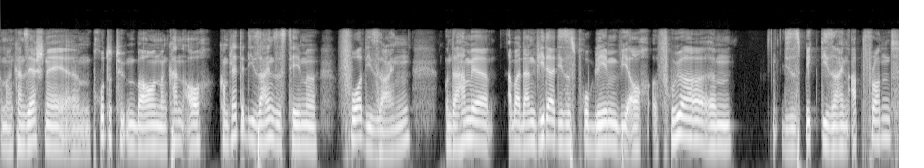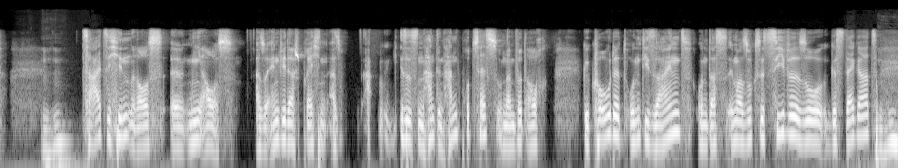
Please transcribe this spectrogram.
Man kann sehr schnell ähm, Prototypen bauen, man kann auch komplette Designsysteme vordesignen. Und da haben wir aber dann wieder dieses Problem, wie auch früher, ähm, dieses Big Design Upfront mhm. zahlt sich hinten raus äh, nie aus. Also entweder sprechen, also ist es ein Hand-in-Hand-Prozess und dann wird auch gecodet und designt und das immer sukzessive so gestaggert. Mhm.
